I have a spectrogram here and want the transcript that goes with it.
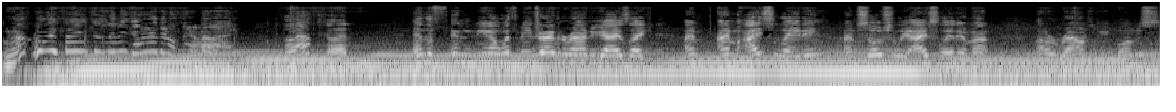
We're not really saying too many cars out there, I? So that's good. And the and you know, with me driving around, you guys, like I'm I'm isolating. I'm socially isolating. I'm not not around people. I'm just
